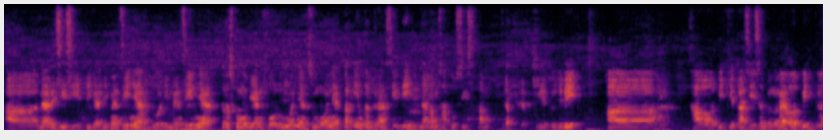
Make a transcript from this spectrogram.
eh, dari sisi tiga dimensinya, dua dimensinya, terus kemudian volumenya semuanya terintegrasi di dalam satu sistem Yap, yap. gitu. Jadi eh, kalau di kita sih sebenarnya lebih ke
